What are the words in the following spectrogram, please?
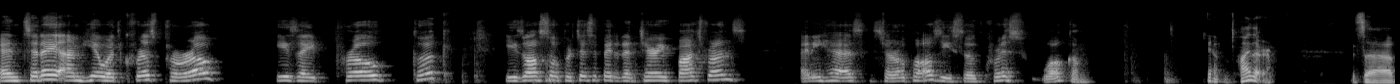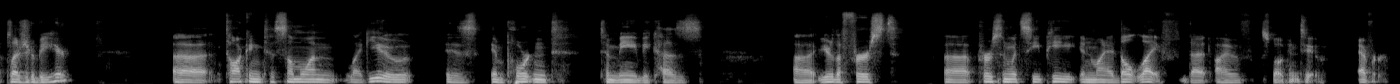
And today I'm here with Chris Perot. He's a pro cook. He's also participated in Terry Fox runs and he has cerebral palsy. So, Chris, welcome. Yeah. Hi there. It's a pleasure to be here. Uh, talking to someone like you is important to me because uh, you're the first uh, person with CP in my adult life that I've spoken to ever.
